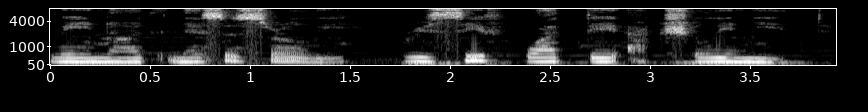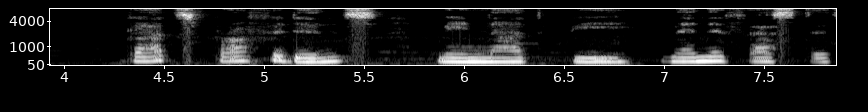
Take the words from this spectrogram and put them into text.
may not necessarily receive what they actually need. God's providence may not be manifested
